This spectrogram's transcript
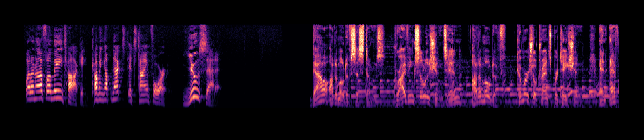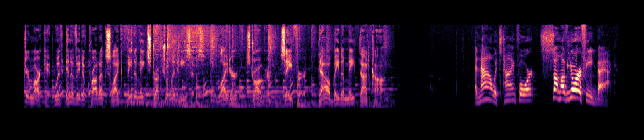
But enough of me talking. Coming up next, it's time for You Said It. Dow Automotive Systems, driving solutions in automotive, commercial transportation, and aftermarket with innovative products like Betamate structural adhesives. Lighter, stronger, safer. DowBetamate.com. And now it's time for some of your feedback.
